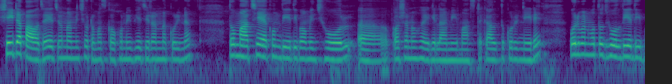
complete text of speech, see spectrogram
সেইটা পাওয়া যায়। এজন্য আমি ছোটো মাছ কখনোই ভেজে রান্না করি না। তো মাছে এখন দিয়ে দিব আমি ঝোল কষানো হয়ে গেলে আমি মাছটাকে আলতো করে নেড়ে পরিমাণ মতো ঝোল দিয়ে দিব।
